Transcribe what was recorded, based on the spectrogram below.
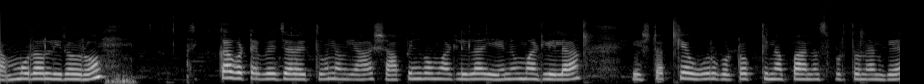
ನಮ್ಮೂರಲ್ಲಿರೋರು ಸಿಕ್ಕಾಪಟ್ಟೆ ಬೇಜಾರಾಯಿತು. ನಾವು ಯಾವ ಶಾಪಿಂಗು ಮಾಡಲಿಲ್ಲ, ಏನೂ ಮಾಡಲಿಲ್ಲ. ಎಷ್ಟೊತ್ತಿಗೆ ಊರಿಗೆ ಹೊರ್ಟೋಗ್ತೀನಪ್ಪ ಅನ್ನಿಸ್ಬಿಡ್ತು ನನಗೆ.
